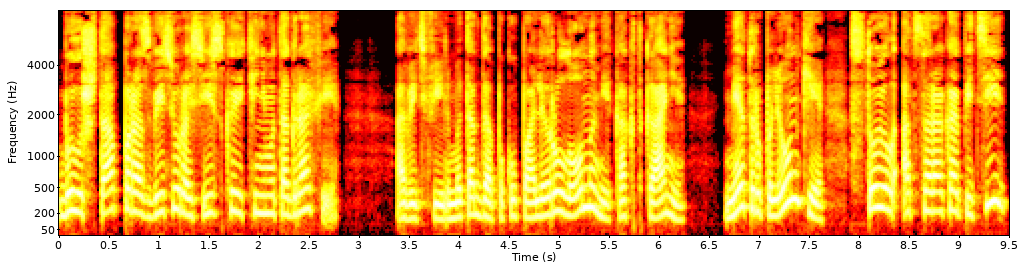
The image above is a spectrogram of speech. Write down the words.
был штаб по развитию российской кинематографии. А ведь фильмы тогда покупали рулонами, как ткани. Метр пленки стоил от 45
